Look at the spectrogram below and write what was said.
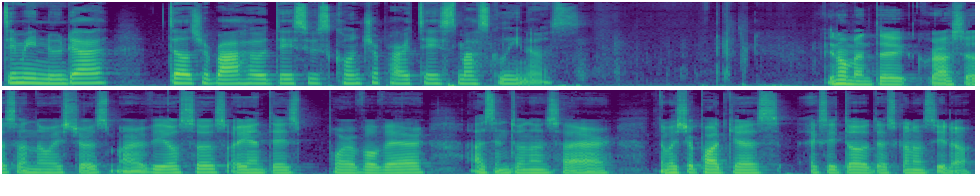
diminuida del trabajo de sus contrapartes masculinos. Finalmente, gracias a nuestros maravillosos oyentes por volver a sintonizar nuestro podcast Éxito Desconocido.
